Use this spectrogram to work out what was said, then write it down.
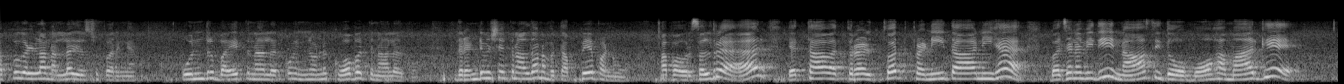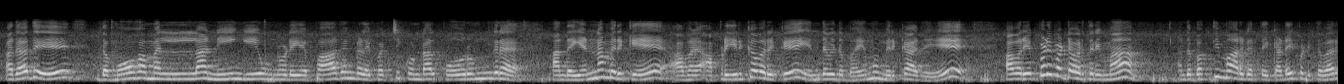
தப்புகள்லாம் நல்லா யோசிச்சு பாருங்க. ஒன்று பயத்தினால இருக்கும் இன்னொன்று கோபத்தினால இருக்கும். இந்த ரெண்டு விஷயத்தினால தான் நம்ம தப்பே பண்ணுவோம். அப்போ அவர் சொல்கிறார் எத்தாவத் துவத் பிரணீதானிக பஜன விதி நாசிதோ மோக மார்கே அதாவது இந்த மோகமெல்லாம் நீங்கி உன்னுடைய பாதங்களை பற்றி கொண்டால் போருங்கிற அந்த எண்ணம் இருக்கே அவன் அப்படி இருக்கவருக்கு எந்தவித பயமும் இருக்காது. அவர் எப்படிப்பட்டவர் தெரியுமா? அந்த பக்தி மார்க்கத்தை கடைபிடித்தவர்.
